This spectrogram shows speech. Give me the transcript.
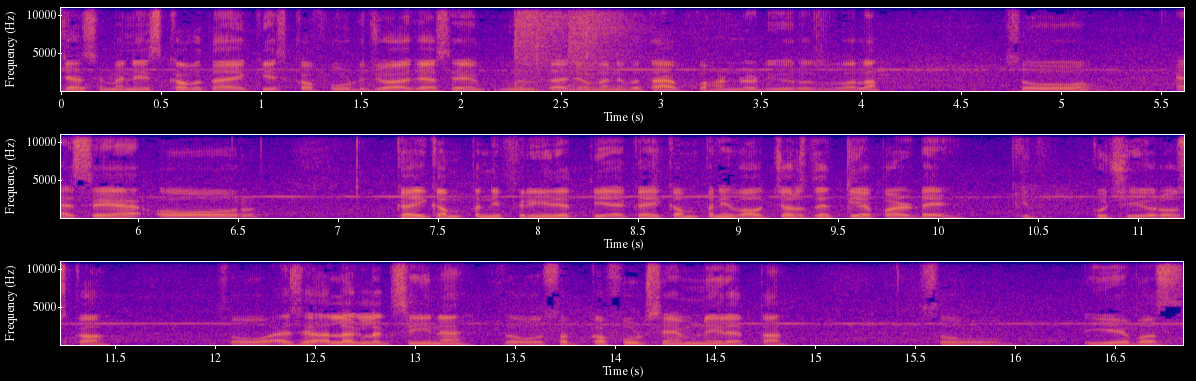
जैसे मैंने इसका बताया कि इसका फ़ूड जो है जैसे मिलता है जो मैंने बताया आपको हंड्रेड यूरोज़ वाला। सो ऐसे है और कई कंपनी फ्री देती है कई कंपनी वाउचर्स देती है पर डे कुछ यूरोज़ का। So, ऐसे अलग अलग सीन है तो सबका फ़ूड सेम नहीं रहता। सो ये बस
